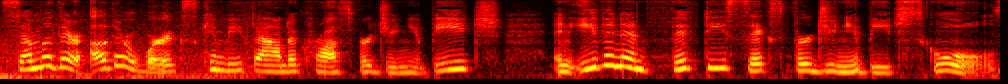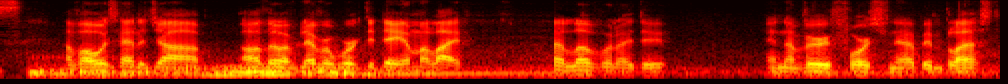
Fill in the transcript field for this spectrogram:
Some of their other works can be found across Virginia Beach and even in 56 Virginia Beach schools. I've always had a job, although I've never worked a day in my life. I love what I do, and I'm very fortunate. I've been blessed,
